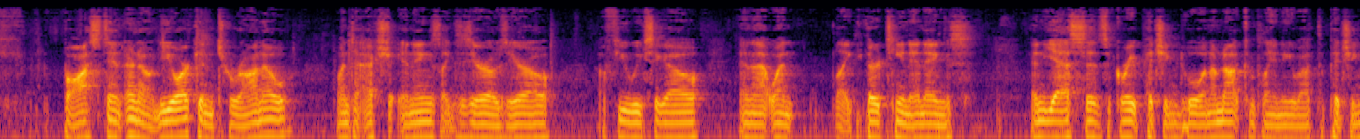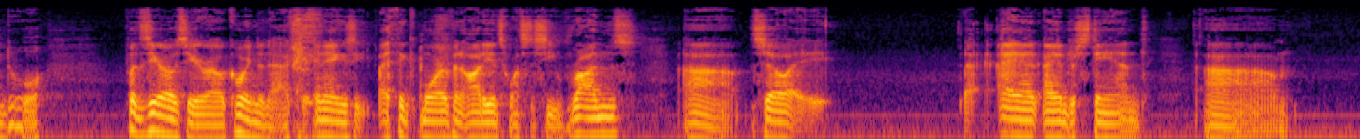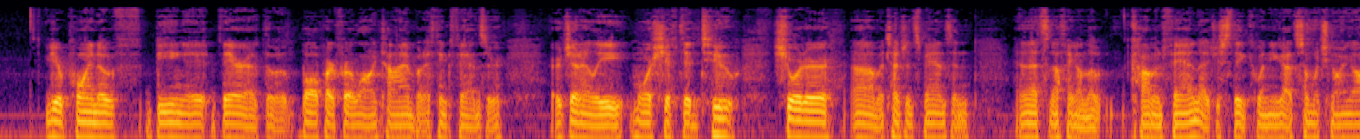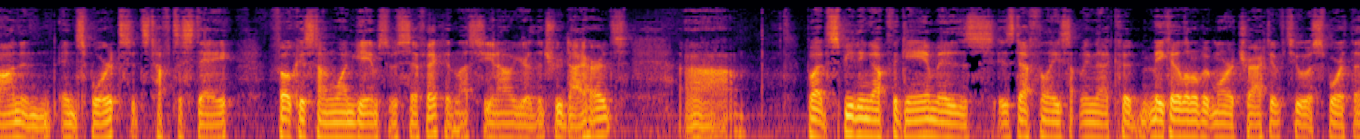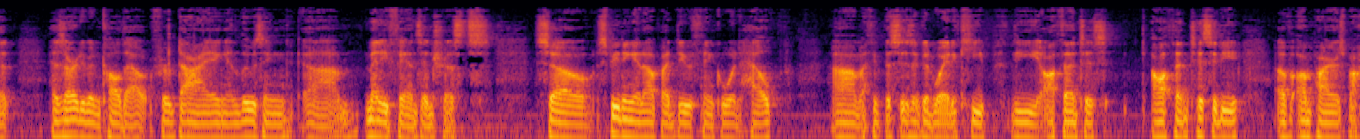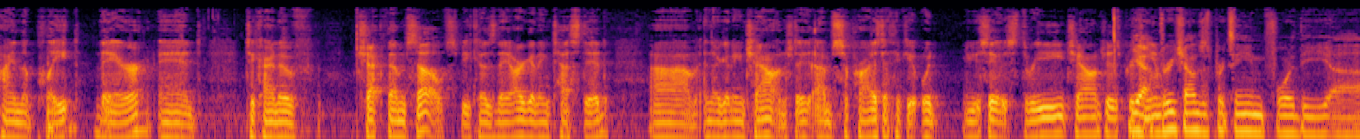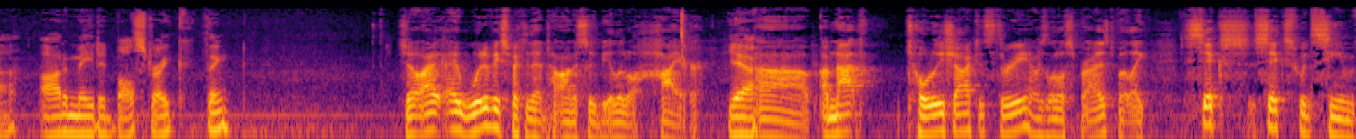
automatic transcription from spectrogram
Boston, or no, New York and Toronto went to extra innings, like 0 0 a few weeks ago, and that went like 13 innings. And yes, it's a great pitching duel, and I'm not complaining about the pitching duel. But 0 0, going to the extra innings, I think more of an audience wants to see runs. Uh, so I, I, I understand um, your point of being a, there at the ballpark for a long time, but I think fans are, are generally more shifted to shorter um, attention spans, and, and that's nothing on the common fan. I just think when you got so much going on in, in sports, it's tough to stay focused on one game specific unless you know you're the true diehards. Um, but speeding up the game is is definitely something that could make it a little bit more attractive to a sport that has already been called out for dying and losing um, many fans' interests. So speeding it up, I do think would help. Um, I think this is a good way to keep the authentic authenticity of umpires behind the plate there and to kind of check themselves because they are getting tested um, and they're getting challenged. I, I'm surprised. I think it would. You say it was three challenges per team? Yeah, three challenges per team for the uh, automated ball strike thing. So I, I would have expected that to honestly be a little higher. Yeah. Uh, I'm not totally shocked it's three. I was a little surprised, but like six, six would seem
